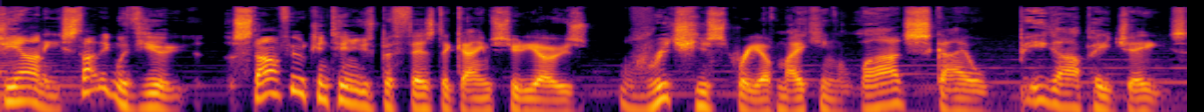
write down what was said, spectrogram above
Gianni, starting with you, Starfield continues Bethesda Game Studios' rich history of making large scale, big RPGs.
